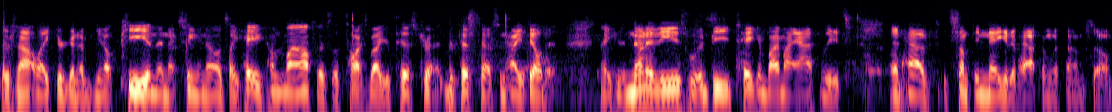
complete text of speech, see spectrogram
There's not like you're gonna, you know, pee and the next thing you know, it's like, hey, come to my office. Let's talk about your piss tre- your piss test and how you failed it. Like none of these would be taken by my athletes and have something negative happen with them. So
